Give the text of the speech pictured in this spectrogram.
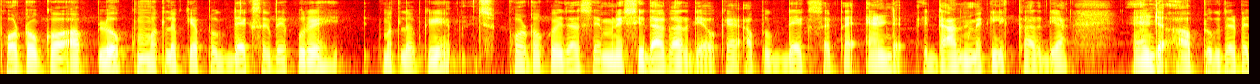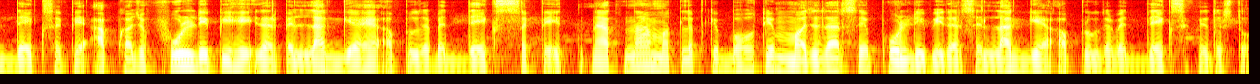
फ़ोटो को आप लोग मतलब कि आप लोग देख सकते हैं पूरे मतलब कि फ़ोटो को इधर से मैंने सीधा कर दिया, ओके? आप लोग देख सकते हैं एंड डान में क्लिक कर दिया। एंड आप लोग इधर पे देख सकते हैं आपका जो फुल डीपी है इधर पे लग गया है, आप लोग इधर पे देख सकते हैं। इतना इतना मतलब कि बहुत ही मज़ेदार से फुल डीपी इधर से लग गया, आप लोग इधर पे देख सकते हैं दोस्तों।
